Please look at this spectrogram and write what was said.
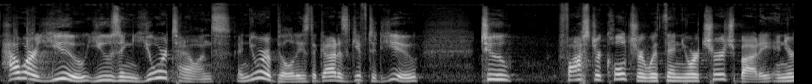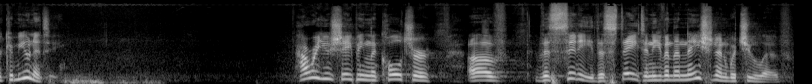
How are you using your talents and your abilities that God has gifted you to foster culture within your church body and your community? How are you shaping the culture of the city, the state, and even the nation in which you live?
